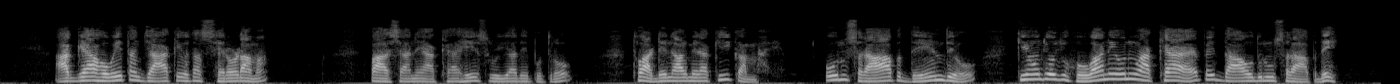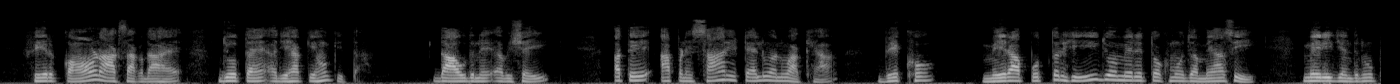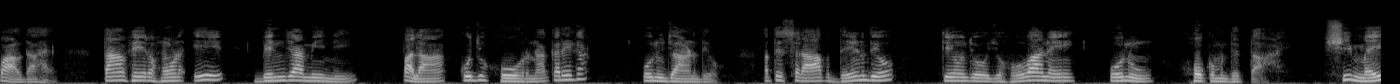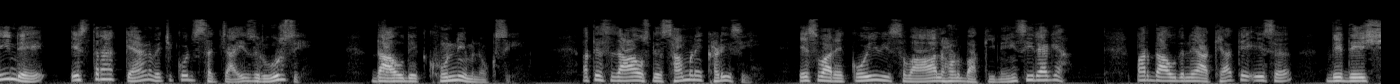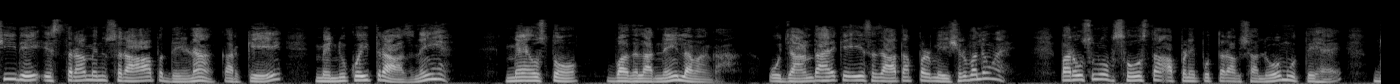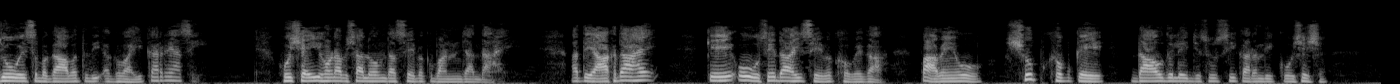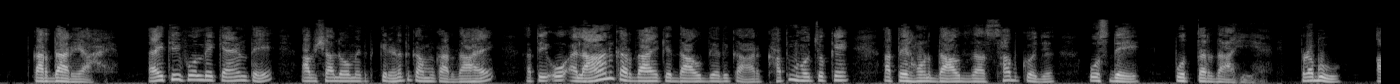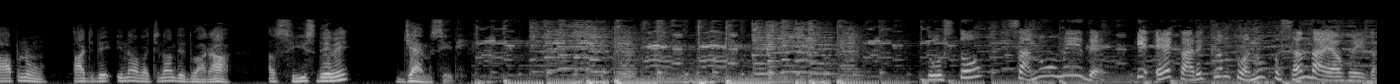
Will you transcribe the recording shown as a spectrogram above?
ਆਗਿਆ ਹੋਵੇ ਤਾਂ ਜਾ ਕੇ ਉਹਦਾ ਸਿਰ ਉਡਾਵਾਂ। ਪਾਤਸ਼ਾਹ ਨੇ ਆਖਿਆ हे ਸਰੂਇਆ ਦੇ ਪੁੱਤਰੋ, ਤੁਹਾਡੇ ਨਾਲ ਮੇਰਾ ਕੀ ਕੰਮ ਹੈ? ਉਹਨੂੰ ਸਰਾਪ ਦੇਣ ਦਿਓ। ਕਿਉਂ ਜੋ ਯਹੋਵਾ ਨੇ ਉਹਨੂੰ ਆਖਿਆ ਹੈ, ਭਈ ਦਾਊਦ ਨੂੰ ਸਰਾਪ ਦੇ। ਫਿਰ ਕੌਣ ਆਖ ਸਕਦਾ ਹੈ, ਜੋ ਤੈਂ ਅਜਿਹਾ ਕਿਉਂ ਕੀਤਾ? ਦਾਊਦ ਨੇ ਅਬਿਸ਼ਈ ਅਤੇ ਆਪਣੇ ਸਾਰੇ ਟਹਿਲੂਆਂ ਨੂੰ ਆਖਿਆ, ਵੇਖੋ, ਮੇਰਾ ਪੁੱਤਰ ਹੀ ਜੋ ਮੇਰੇ ਤੁਖਮੋਂ ਜੰਮਿਆ ਸੀ ਮੇਰੀ ਜਿੰਦ ਨੂੰ ਭਾਲਦਾ ਹੈ, ਤਾਂ ਫਿਰ ਹੁਣ ਇਹ ਬਿੰਜਾਮੀਨੀ ਭਲਾ ਕੁਝ ਹੋਰ ਨਾ ਕਰੇਗਾ? ਉਹਨੂੰ ਜਾਣ ਦਿਓ ਅਤੇ ਸਰਾਪ ਦੇਣ ਦਿਓ, ਕਿਉਂ ਜੋ ਯਹੋਵਾ ਨੇ ਉਹਨੂੰ ਹੁਕਮ ਦਿੱਤਾ ਹੈ। ਸ਼ਿਮਈ ਨੇ ਇਸ ਤਰ੍ਹਾਂ ਕਹਿਣ ਵਿੱਚ ਕੁਝ ਸੱਚਾਈ ਜ਼ਰੂਰ ਸੀ। ਦਾਊਦ ਇੱਕ ਖੂਨੀ ਮਨੁੱਖ ਸੀ ਅਤੇ ਸਜ਼ਾ ਉਸ ਦੇ ਸਾਹਮਣੇ ਖੜੀ ਸੀ। ਇਸ ਬਾਰੇ ਕੋਈ ਵੀ ਸਵਾਲ ਹੁਣ ਬਾਕੀ ਨਹੀਂ ਸੀ ਰਹਿ ਗਿਆ। ਪਰ ਦਾਊਦ ਨੇ ਆਖਿਆ ਕਿ ਇਸ ਵਿਦੇਸ਼ੀ ਦੇ ਇਸ ਤਰ੍ਹਾਂ ਮੈਨੂੰ ਸਰਾਪ ਦੇਣਾ ਕਰਕੇ ਮੈਨੂੰ ਕੋਈ ਇਤਰਾਜ਼ ਨਹੀਂ ਹੈ। ਮੈਂ ਉਸ ਤੋਂ ਬਦਲਾ ਨਹੀਂ ਲਵਾਂਗਾ। ਉਹ ਜਾਣਦਾ ਹੈ ਕਿ ਇਹ ਸਜ਼ਾ ਤਾਂ ਪਰਮੇਸ਼ਰ ਵੱਲੋਂ ਹੈ, ਪਰ ਉਸ ਨੂੰ ਅਫਸੋਸ ਤਾਂ ਆਪਣੇ ਪੁੱਤਰ ਅਬਸ਼ਾਲੋਮ ਉੱਤੇ ਹੈ, ਜੋ ਇਸ ਬਗਾਵਤ ਦੀ ਅਗਵਾਈ ਕਰ ਰਿਹਾ ਸੀ। ਹੁਸ਼ਈ ਹੁਣ ਅਬਸ਼ਾਲੋਮ ਦਾ ਸੇਵਕ ਬਣ ਜਾਂਦਾ ਹੈ ਅਤੇ ਆਖਦਾ ਹੈ ਕਿ ਉਹ ਉਸੇ ਦਾ ਹੀ ਸੇਵਕ ਹੋਵੇਗਾ। ਭਾਵੇਂ ਉਹ ਛੁਪ ਖੁਪ ਕੇ ਦਾਊਦ ਲਈ ਜਸੂਸੀ ਕਰਨ ਦੀ ਕੋਸ਼ਿਸ਼ ਕਰਦਾ ਰਿਹਾ ਹੈ। ਐਥੀਫੋਲ ਦੇ ਕਹਿਣ ਤੇ ਅਬਸ਼ਾਲੋਮ ਇੱਕ ਘਿਰਣਿਤ ਕੰਮ ਕਰਦਾ ਹੈ ਅਤੇ ਉਹ ਐਲਾਨ ਕਰਦਾ ਹੈ ਕਿ ਦਾਊਦ ਦੇ ਅਧਿਕਾਰ ਖਤਮ ਹੋ ਚੁੱਕੇ ਅਤੇ ਹੁਣ ਦਾਊਦ ਦਾ ਸਭ ਕੁਝ ਉਸ ਦੇ ਪੁੱਤਰ ਦਾ ਹੀ ਹੈ। ਪ੍ਰਭੂ, ਆਪ ਨੂੰ ਅੱਜ ਦੇ ਇਹਨਾਂ ਵਚਨਾਂ ਦੇ ਦੁਆਰਾ ਅਸੀਸ ਦੇਵੇ, ਜੈ ਮਸੀਹ ਦੀ। ਦੋਸਤੋ, ਸਾਨੂੰ ਉਮੀਦ ਹੈ ਕਿ ਇਹ ਕਾਰਜਕ੍ਰਮ ਤੁਹਾਨੂੰ ਪਸੰਦ ਆਇਆ ਹੋਵੇਗਾ।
